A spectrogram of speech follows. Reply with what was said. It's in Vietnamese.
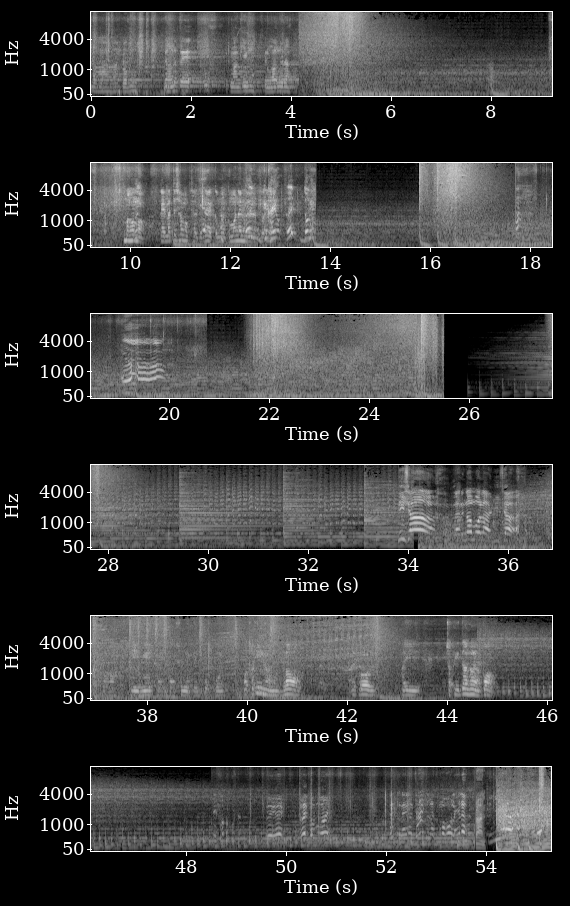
Bah, bagus. Jangan sampai, uff, kemangkimu, kenal ngerang. Mama, kayak mati sama targetnya, ke mana ke mana nih? Kayu, eh, dong. Nisha, lari ngamo lah Nisha. Đi nghe thằng ta suy nghĩ cái cuộc quân. Có thấy in hàng lo. Ai pro, ai chắc đi đâu nó bỏ. Lẹ đó. Run. Yeah.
